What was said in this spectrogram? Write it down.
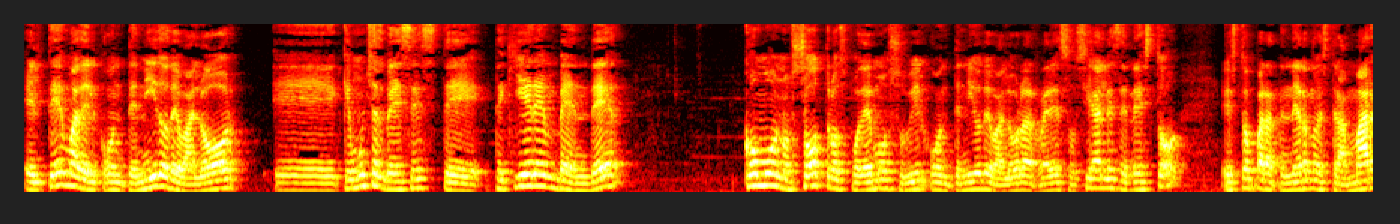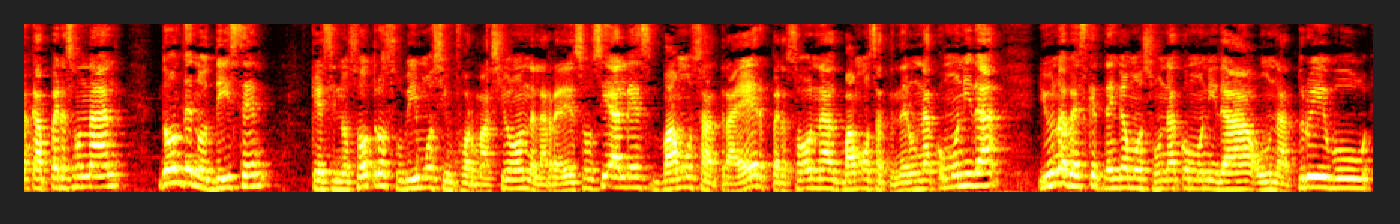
El tema del contenido de valor eh, que muchas veces te, te quieren vender cómo nosotros podemos subir contenido de valor a redes sociales en esto esto para tener nuestra marca personal, donde nos dicen que si nosotros subimos información a las redes sociales, vamos a atraer personas, vamos a tener una comunidad. Y una vez que tengamos una comunidad, una tribu,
